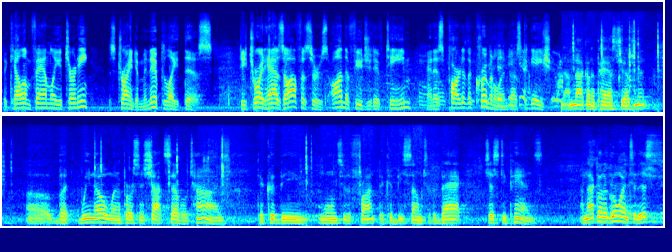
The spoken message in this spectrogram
the Kellom family attorney is trying to manipulate this. Detroit has officers on the fugitive team and is part of the criminal investigation. I'm not going to pass judgment, uh, but we know when a person is shot several times, there could be wounds to the front, there could be some to the back, just depends. I'm not going to go into this.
